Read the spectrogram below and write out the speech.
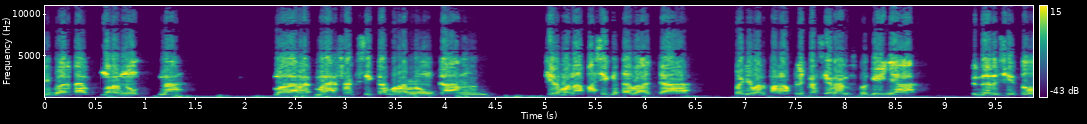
ibaratnya merenung nah merefleksikan merenungkan firman apa sih kita baca, bagaimana pengaplikasian dan sebagainya. Dan dari situ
